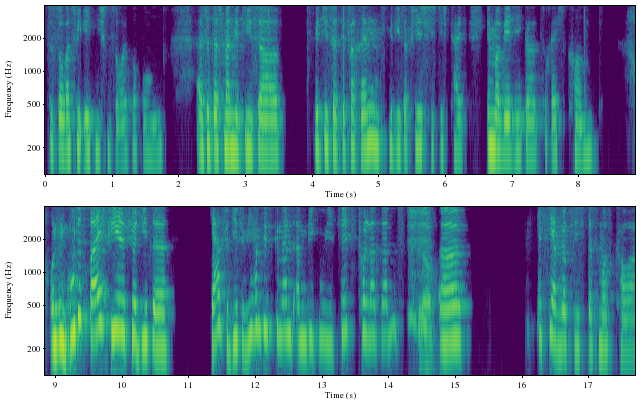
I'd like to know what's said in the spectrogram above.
zu sowas wie ethnischen Säuberungen. Also dass man mit dieser, mit dieser Differenz, mit dieser Vielschichtigkeit immer weniger zurechtkommt. Und ein gutes Beispiel für diese, ja, für diese, wie haben Sie es genannt, Ambiguitätstoleranz, ja. Äh, ist ja wirklich das Moskauer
